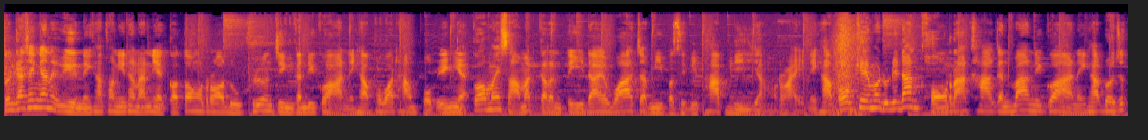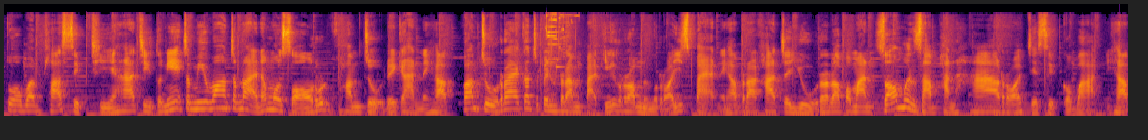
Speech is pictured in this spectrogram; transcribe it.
ส่วนการใช้งานอื่นๆนะครับทั้งนี้ทั้งนั้นเนี่ยก็ต้องรอดูเครื่องจริงกันดีกว่านะครับเพราะว่าทางผมเองเนี่ยก็ไม่สามารถการันตีได้ว่าจะมีประสิทธิภาพดีอย่างไรนะครับโอเค มาดูในด้านของราคากันบ้างดีกว่านะครับโดยเจ้าตัว OnePlus 10T 5G ตัวนี้จะมีวางจำหน่ายทั้งหมด 2 รุ่นความจุด้วยกันนะครับความจุแรกก็จะเป็น RAM 8 g b ROM 128นะครับราคาจะอยู่ราวๆประมาณ 23,570 กว่าบาทนะครับ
